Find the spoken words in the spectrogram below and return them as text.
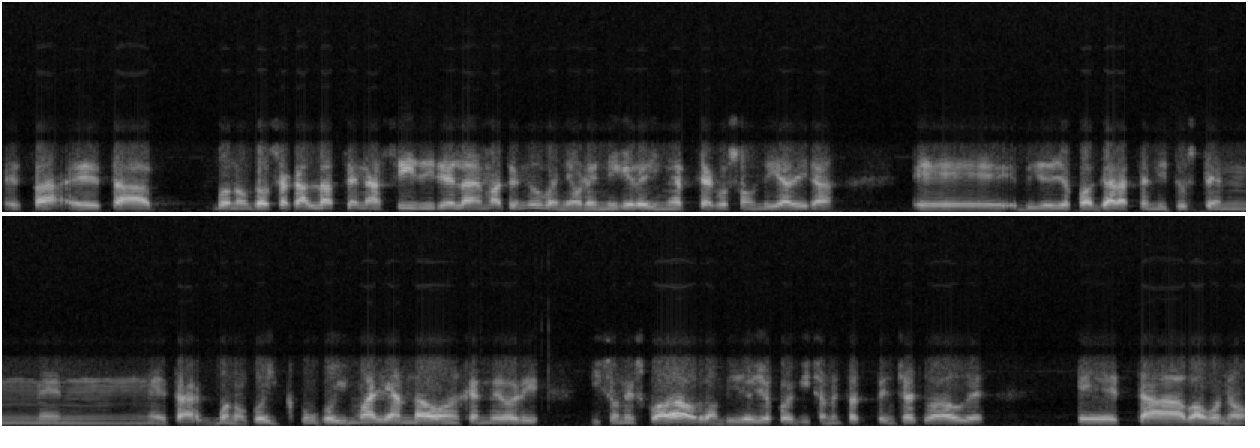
eta, eta bueno, gauzak aldatzen hasi direla ematen du, baina oraindik ere inertziako handia dira, e, bideojokoak garatzen dituzten eta, bueno, goi, goi mailean dagoen jende hori gizonezkoa da, ordan bideojokoak gizonetat pentsatua daude, eta, ba, bueno,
